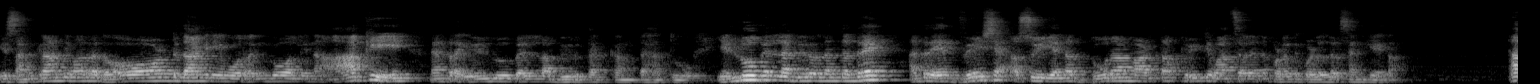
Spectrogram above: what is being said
ಈ ಸಂಕ್ರಾಂತಿ ಮಾತ್ರ ದೊಡ್ಡದಾಗಿ ನೀವು ರಂಗೋಲಿನ ಹಾಕಿ ನಂತರ ಎಳ್ಳು ಬೆಲ್ಲ ಬೀರತಕ್ಕಂತಹದ್ದು. ಎಳ್ಳು ಬೆಲ್ಲ ಬೀರೋದಂತಂದ್ರೆ ಅಂದ್ರೆ ದ್ವೇಷ ಅಸೂಯೆಯನ್ನ ದೂರ ಮಾಡ್ತಾ ಪ್ರೀತಿ ವಾತ್ಸಲ್ಯವನ್ನು ಪಡೆದುಕೊಳ್ಳುವುದರ ಸಂಕೇತ. ಆ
